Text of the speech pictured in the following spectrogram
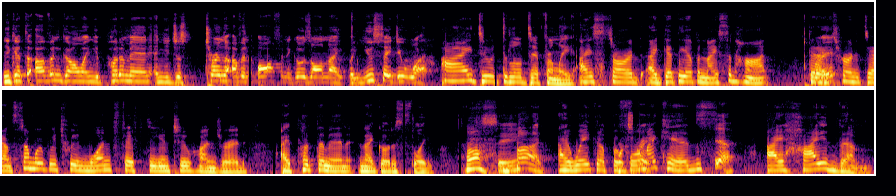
You get the oven going, you put them in, and you just turn the oven off, and it goes all night. But you say do what? I do it a little differently. I start, I get the oven nice and hot, then right. I turn it down somewhere between 150 and 200. I put them in, and I go to sleep. Huh. See? But I wake up before my kids. Yeah. I hide them.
